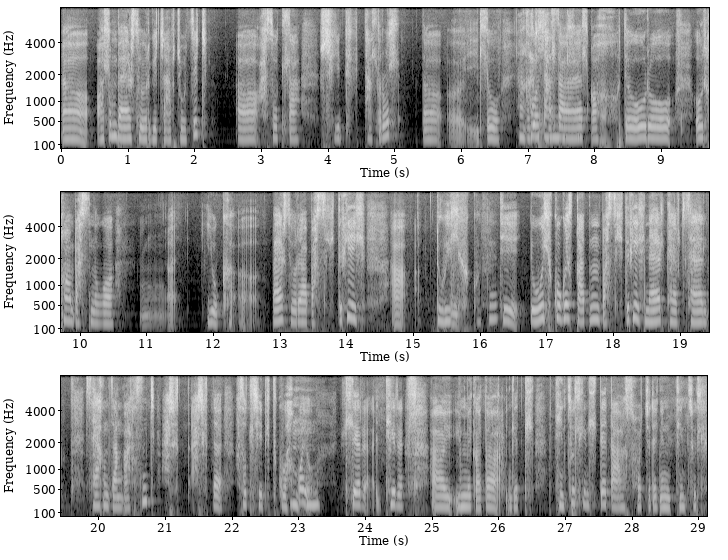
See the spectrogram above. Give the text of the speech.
олон байр суурь гэж авч үзэж асуудлаа шийдэх тал руу одоо илүү нөгөө талаа ойлгох тэ өөрөө өөрийнхөө бас нөгөө юг байр сууриа бас хитрхи их дүүлэхгүй тий. дүүлэхгүйгээс гадна бас хитрхи их найр тавьж сайн сайхан зан гаргасан ч ашиг ашигтай асуудал шийдэгдэхгүй байхгүй юу? Тэгэхээр тэр юмыг одоо ингээд тэнцвүүлэх нь л дээ даавс хуужрыг энэ тэнцвүүлэх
